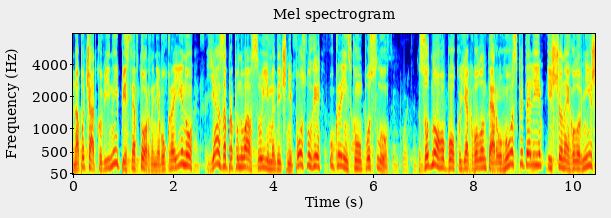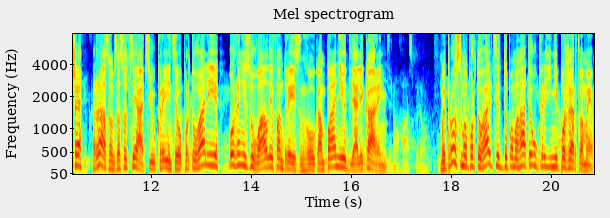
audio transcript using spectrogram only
На початку війни, після вторгнення в Україну, я запропонував свої медичні послуги українському послу. З одного боку, як волонтер у госпіталі, і що найголовніше, разом з асоціацією українців у Португалії організували фандрейзингову кампанію для лікарень. Ми просимо португальців допомагати Україні пожертвами.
